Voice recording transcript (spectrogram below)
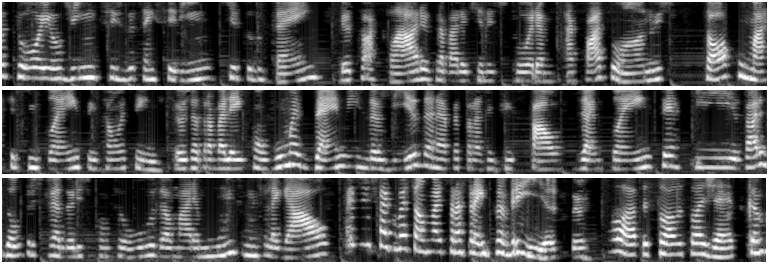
Naoto. Oi, ouvintes do Senchirink, tudo bem? Eu sou a Clara, eu trabalho aqui na editora há quatro anos, só com marketing influência. Então, assim, eu já trabalhei com algumas Emmys da vida, né? A personagem principal de influencer e vários outros criadores de conteúdo. É uma área muito, muito legal. Mas a gente vai conversando mais pra frente sobre isso. Olá, pessoal. Eu sou a Jéssica.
